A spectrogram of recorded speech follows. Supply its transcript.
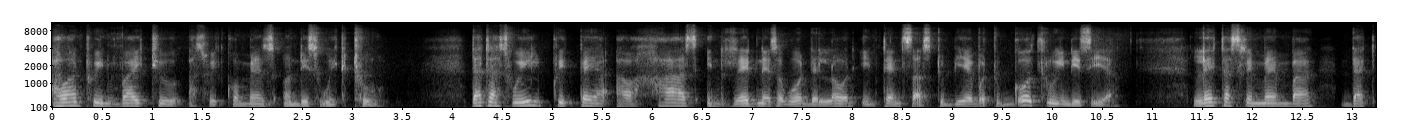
I want to invite you as we commence on this week too, that as we prepare our hearts in readiness of what the Lord intends us to be able to go through in this year, let us remember that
